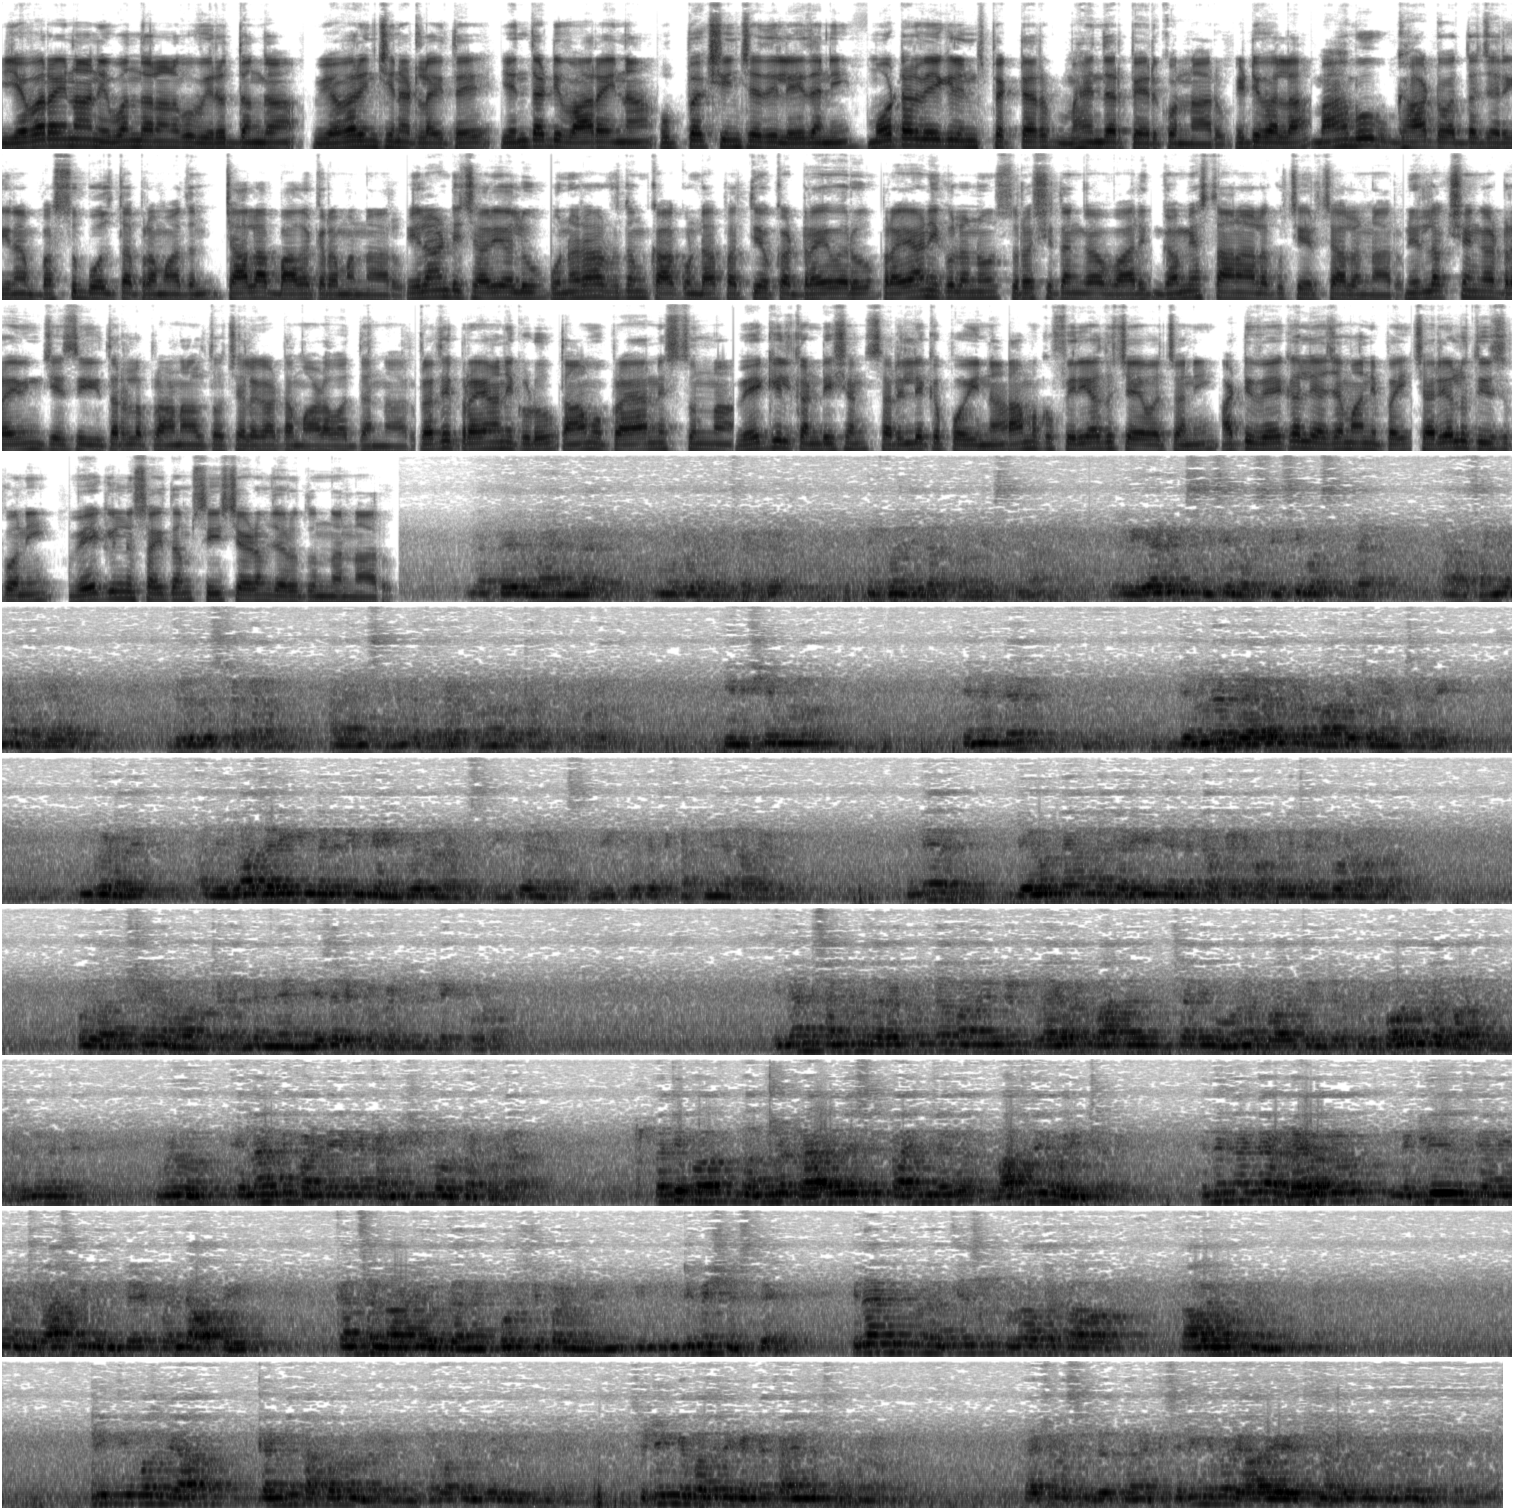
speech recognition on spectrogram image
ఎవరైనా నిబంధనలకు విరుద్ధంగా వ్యవహరించినట్లయితే ఎంతటి వారైనా ఉపేక్షించేది లేదని మోటార్ వెహికల్ ఇన్స్పెక్టర్ మహేందర్ పేర్కొన్నారు. ఇటీవల మహబూబ్ ఘాట్ వద్ద జరిగిన బస్సు బోల్తా ప్రమాదం చాలా బాధకరమన్నారు. ఇలాంటి చర్యలు పునరావృతం కాకుండా ప్రతి ఒక్క డ్రైవరు ప్రయాణికులను సురక్షితంగా వారి గమ్యస్థానాలకు చేర్చాలన్నారు. నిర్లక్ష్యంగా డ్రైవింగ్ చేసి ఇతరుల ప్రాణాలతో చెలగాటం ఆడవద్దన్నారు. ప్రతి ప్రయాణికుడు తాము ప్రయాణిస్తున్న వెహికల్ కండిషన్ సరిలేకపోయినా తాముకు ఫిర్యాదు చేయవచ్చని అట్టి వెహికల్ యజమానిపై చర్యలు తీసుకొని వెహికల్ను సైతం సీజ్ చేయడం జరుగుతుందన్నారు. నా పేరు మహేందర్ మూడు ఇన్స్పెక్టర్ నిర్మల్ జిల్లాలో పనిచేస్తున్నా regarding CC bus CC bus సంఘటన జరగడం దురదృష్టకరం. అలాంటి సంఘటన జరగ పునరావృతం పెట్టకూడదు ఈ విషయంలో ఏంటంటే జనరల్ డ్రైవర్ కూడా బాధ్యత వహించాలి. ఇంకోటి అది అది ఎలా జరిగిందనేది ఇంకా ఎంక్వైరీ నడుస్తుంది ఎంక్వైరీ నడుస్తుంది. ఇప్పటికైతే కంటిన్యూ రాలేదు. అంటే దేవుడి దేవుడిగా జరిగింది ఏంటంటే ఒకటి ఒకరు చనిపోవడం వల్ల ఒక అదృష్టంగా భావించాలి అంటే మేజర్ ఎక్కువ ఫెటిలిటీ లేకపోవడం. ఇలాంటి సంఘటన జరగకుండా మనం ఏంటంటే డ్రైవర్ బాధించాలి ఓనర్ బాధించాలి ప్రతి పౌరుడు కూడా బాధించాలి. ఎందుకంటే ఇప్పుడు ఎలాంటి బండి అయినా కండిషన్లో ఉన్నా కూడా ప్రతి పౌరులు అందులో ట్రావెల్ చేసే ప్యాసింజర్ బాధ్యతగా వహించాలి. ఎందుకంటే ఆ డ్రైవర్ నెగ్లిజెన్స్ కానీ మంచి రాసి ఉంటే బండి ఆపి కన్సర్న్ ఆర్టీఓ కానీ పోలీస్ డిపార్ట్మెంట్ ఇంటిమేషన్ ఇస్తే ఇలాంటి కేసులు పునరావృత కావ- కావేమో నేను అనుకుంటున్నాను. సిట్టింగ్ కెపాసిటీ కంటే తక్కువనే ఉన్నారు నేను తర్వాత ఎంక్వైరీ ఏంటంటే సిట్టింగ్ కెపాసిటీ కంటే ప్యాసింజర్స్ తక్కువనే ఉన్నారు యాక్చువల్గా దానికి సిట్టింగ్ కెపాసిటీ యాభై అయితే నలభై తొమ్మిది మంది ఉన్నారు.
